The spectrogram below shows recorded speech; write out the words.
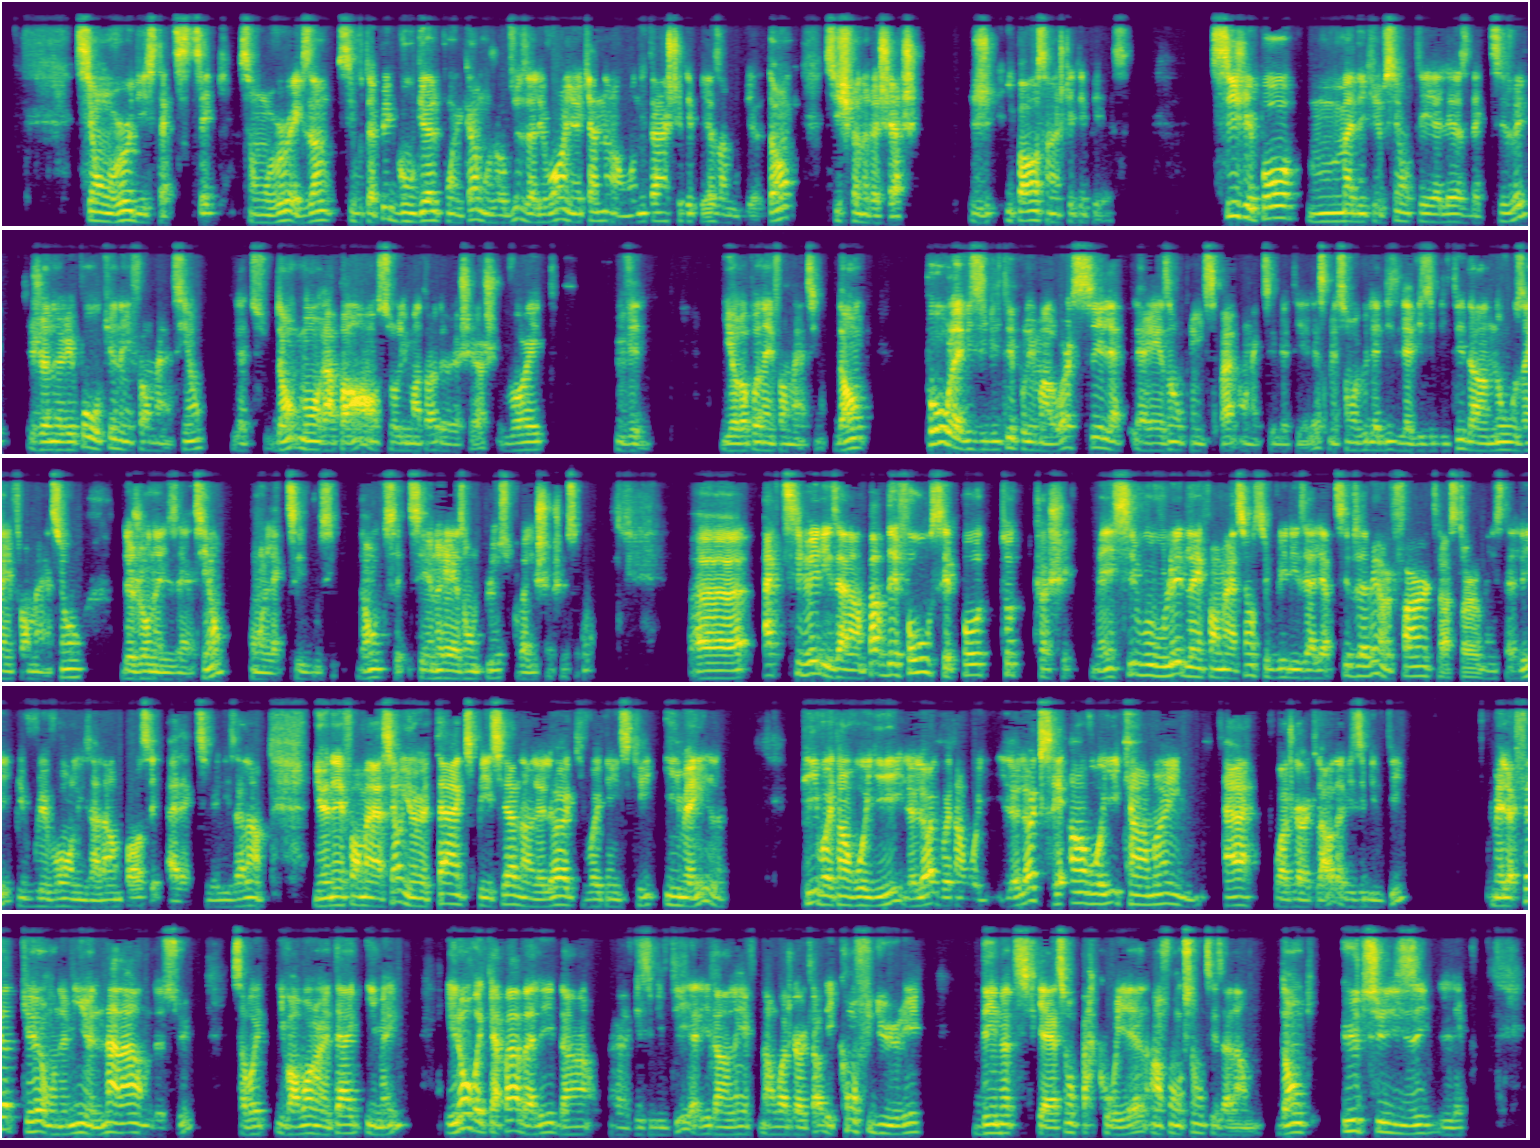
Si on veut des statistiques, si on veut, exemple, si vous tapez google.com aujourd'hui, vous allez voir, il y a un canon. On est en HTTPS dans Google. Donc, si je fais une recherche, il passe en HTTPS. Si je n'ai pas ma décryption TLS d'activer, je n'aurai pas aucune information là-dessus. Donc, mon rapport sur les moteurs de recherche va être vide. Il n'y aura pas d'information. Donc, pour la visibilité pour les malwares, c'est la, raison principale. On active le TLS, mais si on veut la, la visibilité dans nos informations de journalisation, on l'active aussi. Donc, c'est une raison de plus pour aller chercher ça. Euh, activer les alarmes. Par défaut, c'est pas tout coché. Mais si vous voulez de l'information, si vous voulez des alertes, si vous avez un Fire Cluster installé et vous voulez voir les alarmes passer, allez activer les alarmes. Il y a une information, il y a un tag spécial dans le log qui va être inscrit email puis il va être envoyé, le log va être envoyé. Le log serait envoyé quand même à WatchGuard Cloud, à Visibility, mais le fait qu'on a mis une alarme dessus, ça va être, il va avoir un tag email. Et là, on va être capable d'aller dans euh, Visibility, aller dans, dans WatchGuard Cloud et configurer des notifications par courriel en fonction de ces alarmes. Donc, utilisez-les.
